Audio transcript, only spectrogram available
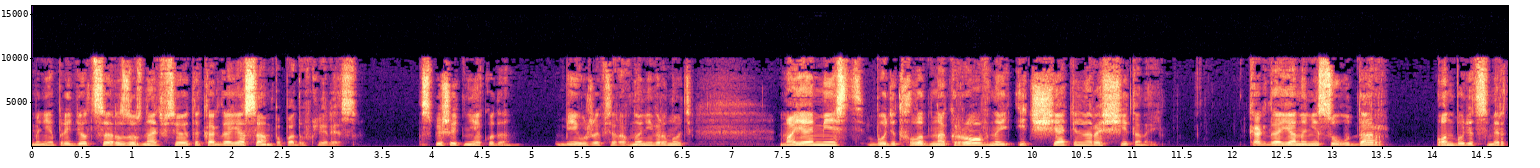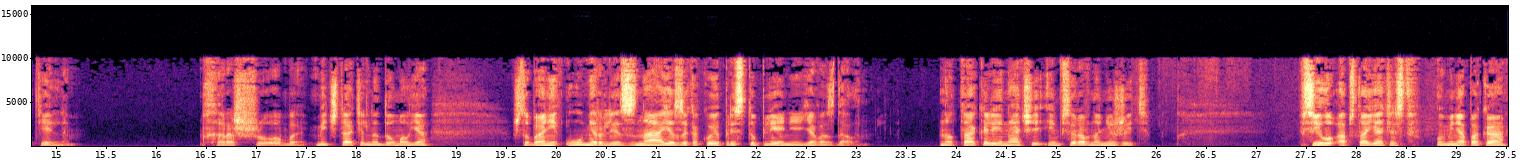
Мне придется разузнать все это, когда я сам попаду в Клерес. Спешить некуда, Би уже все равно не вернуть. Моя месть будет хладнокровной и тщательно рассчитанной. Когда я нанесу удар, он будет смертельным. Хорошо бы, мечтательно думал я, чтобы они умерли, зная, за какое преступление я воздал им. Но так или иначе им все равно не жить. В силу обстоятельств у меня пока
